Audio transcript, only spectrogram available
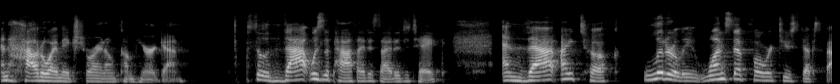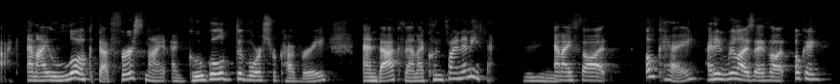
and how do I make sure I don't come here again. So that was the path I decided to take, and that I took literally one step forward, two steps back. And I looked that first night, I Googled divorce recovery. And back then I couldn't find anything. Mm-hmm. And I thought, okay, I didn't realize I thought, okay,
